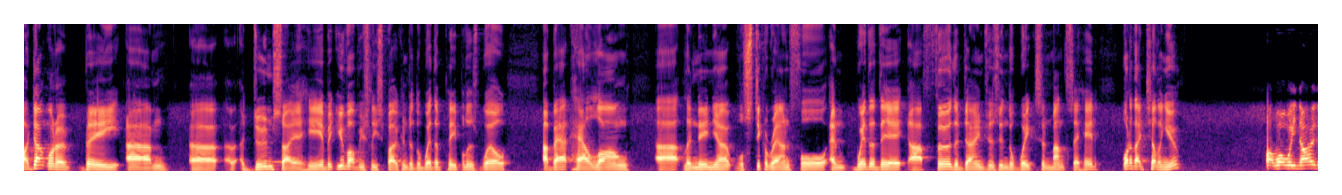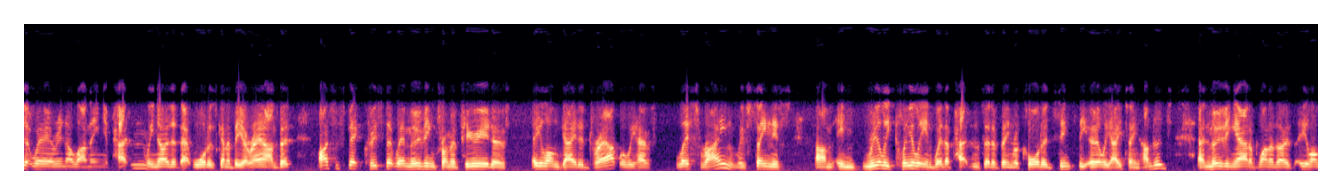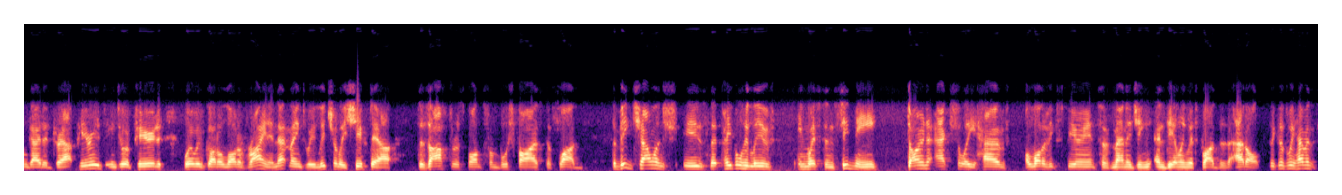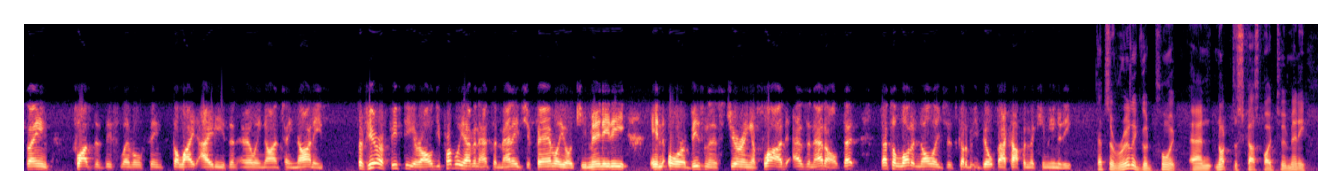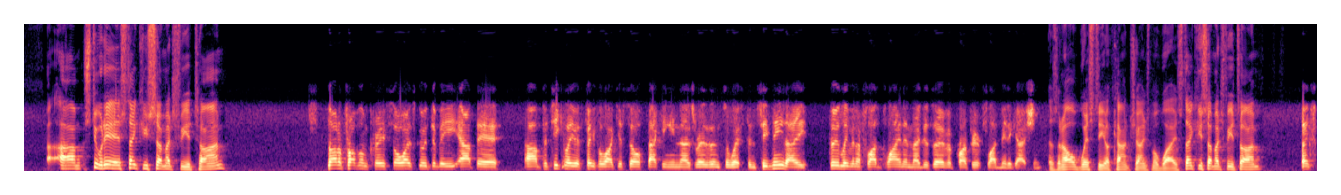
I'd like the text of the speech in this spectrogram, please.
I don't want to be um, uh, a doomsayer here, but you've obviously spoken to the weather people as well about how long uh, La Nina will stick around for and whether there are further dangers in the weeks and months ahead. What are they telling you? Oh, well, we know that we're in a La Nina pattern. We know that that water's going to be around. But I suspect, Chris, that we're moving from a period of elongated drought where we have less rain. We've seen this um, in really clearly in weather patterns that have been recorded since the early 1800s and moving out of one of those elongated drought periods into a period where we've got a lot of rain. And that means we literally shift our disaster response from bushfires to floods. The big challenge is that people who live in Western Sydney don't actually have a lot of experience of managing and dealing with floods as adults because we haven't seen floods of this level since the late 80s and early 1990s. So if you're a 50 year old, you probably haven't had to manage your family or community in, or a business during a flood as an adult. That, that's a lot of knowledge that's got to be built back up in the community. That's a really good point and not discussed by too many. Uh, um, Stuart Ayres, thank you so much for your time. Not a problem, Chris. Always good to be out there, um, particularly with people like yourself backing in those residents of Western Sydney. They do live in a floodplain and they deserve appropriate flood mitigation. As an old Westie, I can't change my ways. Thank you so much for your time. Thanks.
